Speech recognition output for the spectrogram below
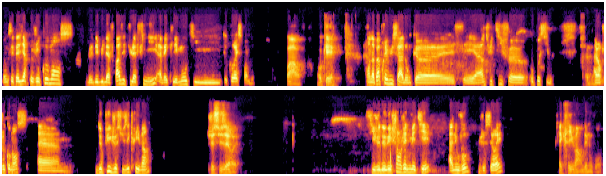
Donc, c'est-à-dire que je commence le début de la phrase et tu la finis avec les mots qui te correspondent. Waouh, ok. On n'a pas prévu ça, donc euh, c'est intuitif euh, au possible. Alors, je commence. Depuis que je suis écrivain, Je suis heureux. si je devais changer de métier, à nouveau, je serais Écrivain de nouveau.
